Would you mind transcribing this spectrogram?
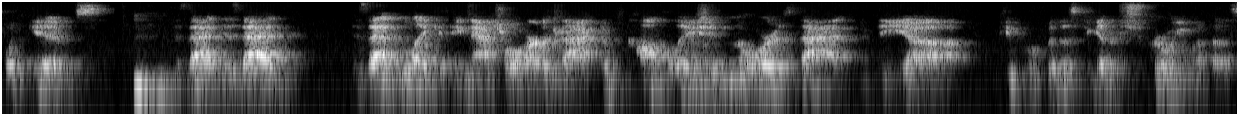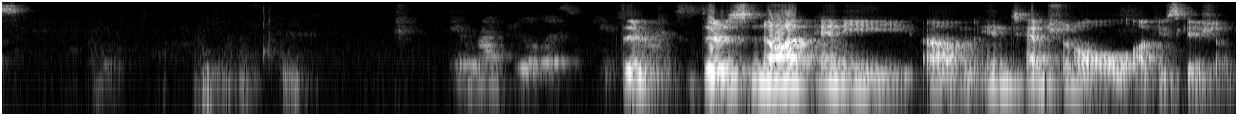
What gives? Is that, is that, is that like a natural artifact of compilation or is that the, uh, people who put this together screwing with us? You run through the list There, there's not any, um, intentional obfuscation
